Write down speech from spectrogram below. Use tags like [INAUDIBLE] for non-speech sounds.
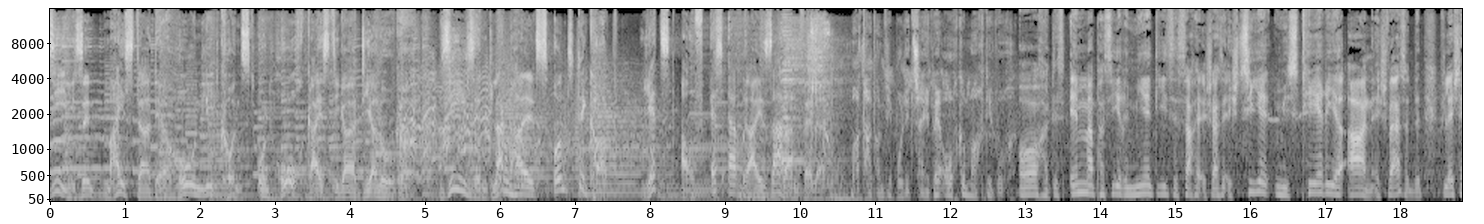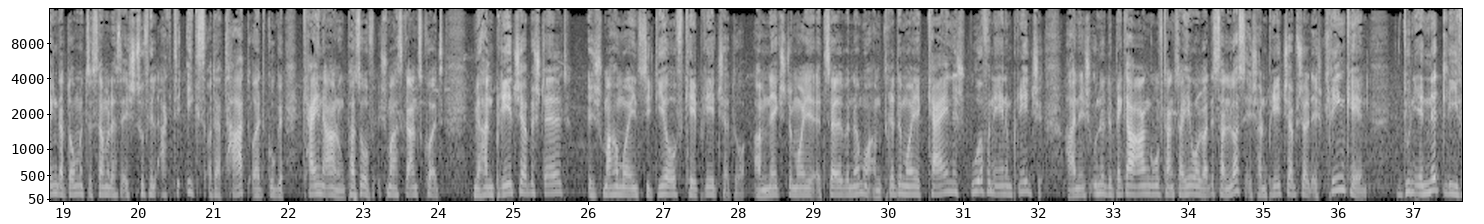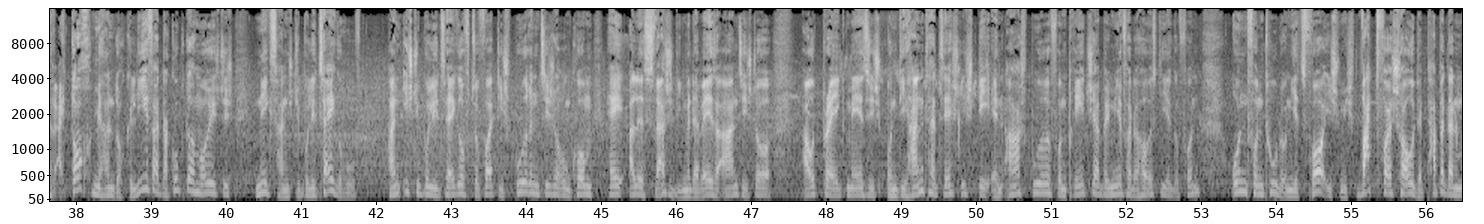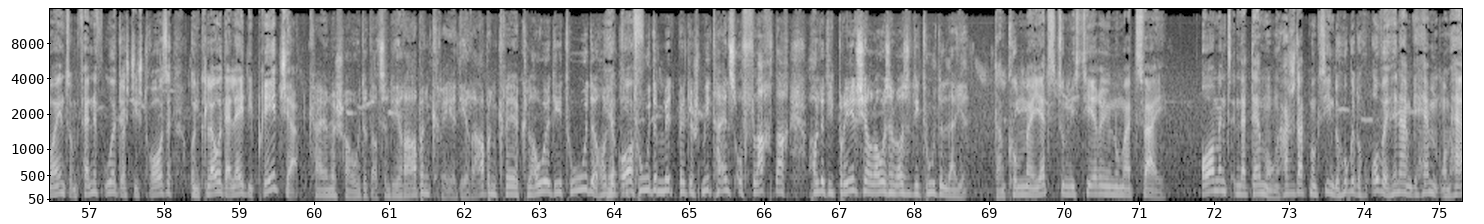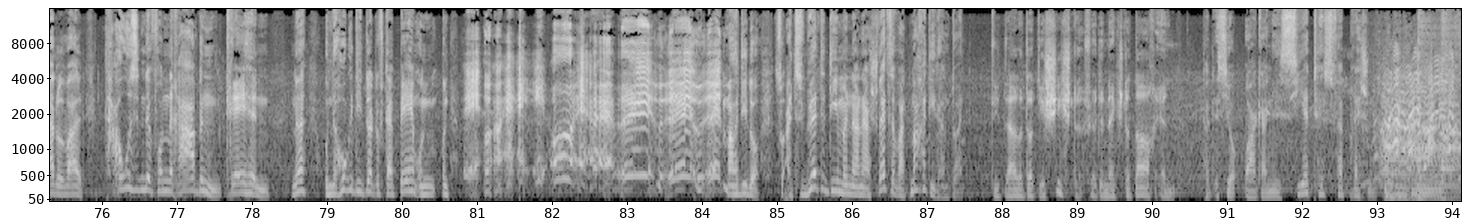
Sie sind Meister der hohen Liedkunst und hochgeistiger Dialoge. Sie sind Langhals und Dickhop. Jetzt auf SR3 Saarlandwelle. Was hat dann die Polizei bei auch gemacht die Woche? Oh, das immer passiere mir diese Sache. Ich weiß nicht, ich ziehe Mysterien an. Ich weiß nicht. Vielleicht hängt das damit zusammen, dass ich zu viel Akte X oder Tatort gucke. Keine Ahnung. Pass auf, ich mach's ganz kurz. Wir haben Brecher bestellt. Ich mache mal ins Tier auf kein Brecher da. Am nächsten Mal dasselbe nochmal. Am dritten Mal keine Spur von einem Brecher. Habe ich unter den Bäcker angerufen und gesagt, hey, was ist denn los? Ich habe Brecher bestellt, ich krieg keinen. Tun ihr nicht liefern? Doch, wir haben doch geliefert, da guckt doch mal richtig. Nix, habe ich die Polizei gerufen han ich die Polizei ruft sofort die Spurensicherung kommen, hey, alles Wäsche, die mit der Weise an sich da, Outbreak-mäßig. Und die haben tatsächlich DNA-Spuren von Bretscher bei mir vor der Haustür gefunden und von Tude. Und jetzt freue ich mich, wat vor Schaude, tappe dann morgens um 5 Uhr durch die Straße und klaue der Lady Bretscher. Keine Schaude, das sind die Rabenkrähe. Die Rabenkrähe klaue die Tude, holle ja, die oft. Tude mit, bitte der Schmidheinz auf Flachdach, holle die Bretscher raus und lasse die Tude leihen. Dann kommen wir jetzt zu Mysterium Nummer 2. Ormend in der Dämmerung, Haschdat Muxin, der Hucke doch durch Owe, Hinheim Gehemm, um Herdelwald, tausende von Raben krähen, ne? Und da Hucke die dort auf der Bäm und, und, machen die doch. So als würde die mit einer Schwätze, was machen die dann dort? Die teilen dort die Schichte für den nächsten Tag in. Das ist ja organisiertes Verbrechen. [LAUGHS]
